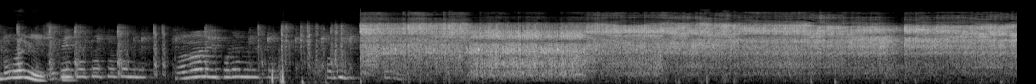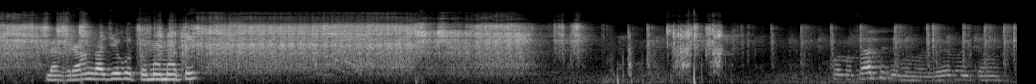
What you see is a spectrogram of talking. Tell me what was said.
No vale. Ok, ok, ok, ok, mira. No, no, no, disparé, no disparé. Ok. La gran gallego toma mate. Cuando salte te pongo el verbo y todo.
